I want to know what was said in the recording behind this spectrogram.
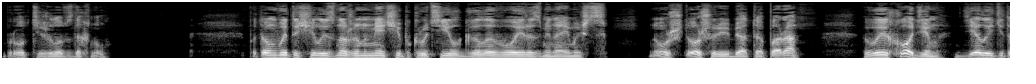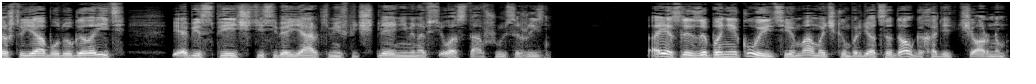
Брод тяжело вздохнул. Потом вытащил из ножен меч и покрутил головой, разминая мышцы. — Ну что ж, ребята, пора. Выходим, делайте то, что я буду говорить, и обеспечьте себя яркими впечатлениями на всю оставшуюся жизнь. А если запаникуете, мамочкам придется долго ходить в черном.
